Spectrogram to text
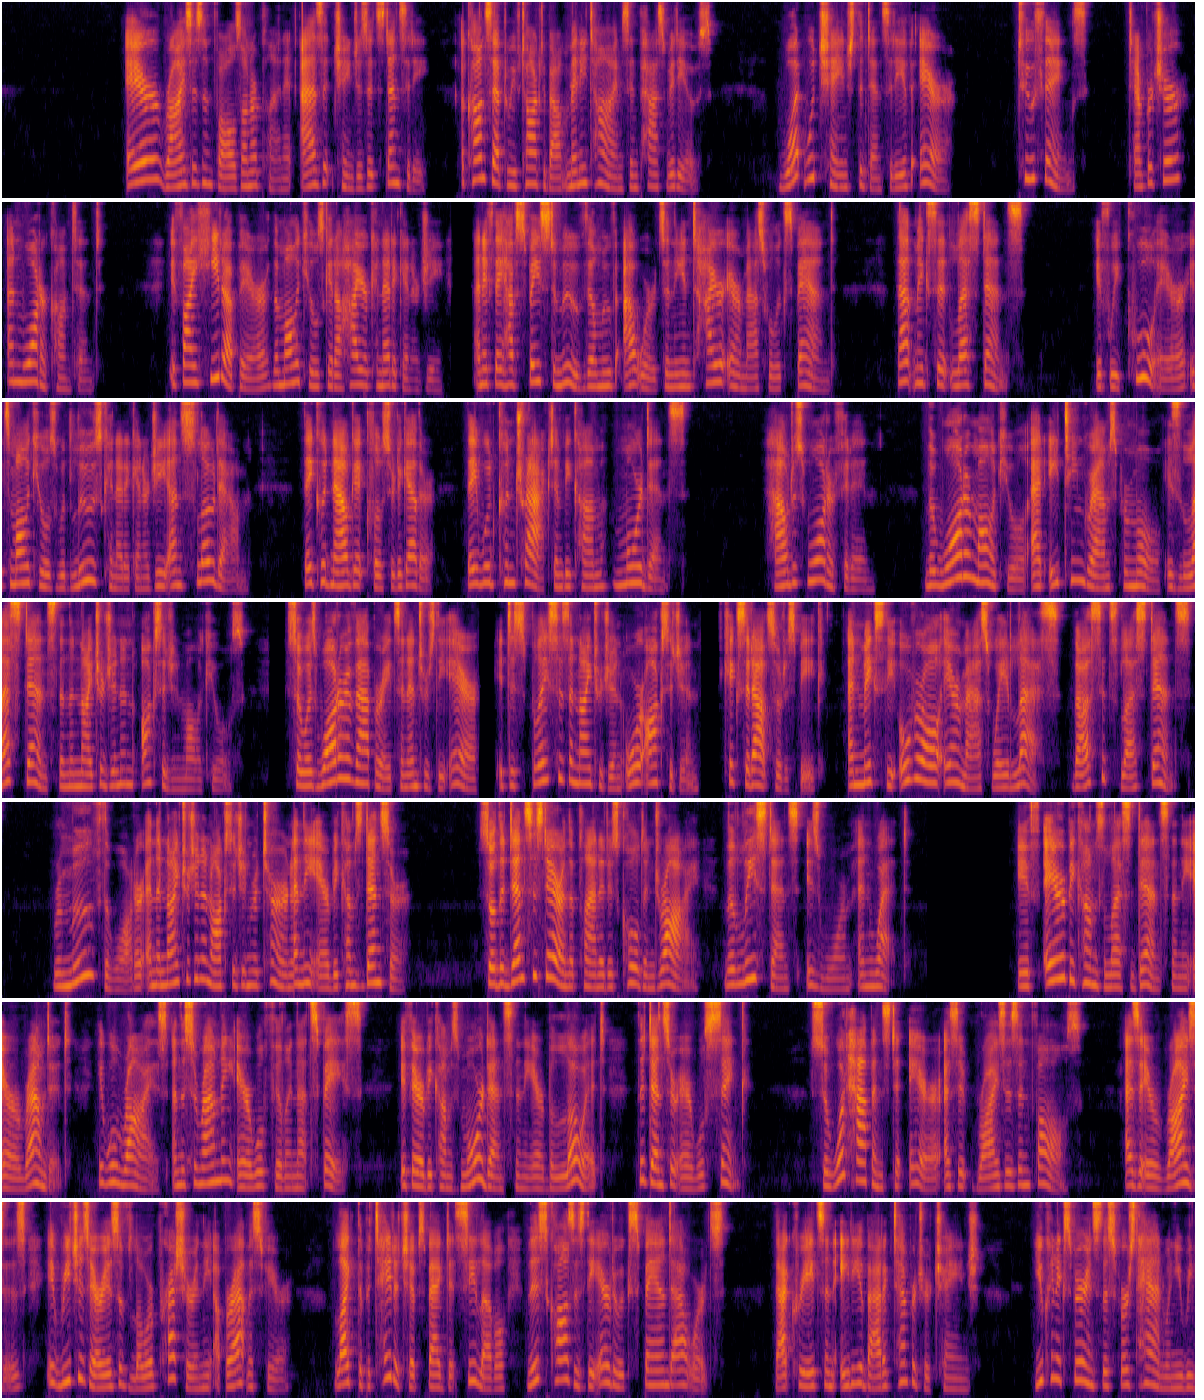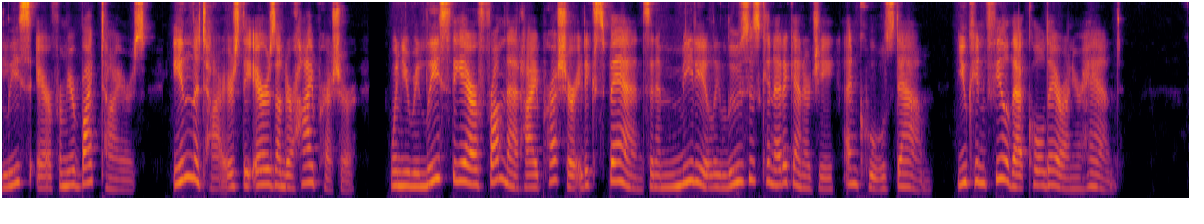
Air rises and falls on our planet as it changes its density a concept we've talked about many times in past videos. What would change the density of air? Two things, temperature and water content. If I heat up air, the molecules get a higher kinetic energy, And if they have space to move, they'll move outwards and the entire air mass will expand. That makes it less dense. If we cool air, its molecules would lose kinetic energy and slow down. They could now get closer together. They would contract and become more dense. How does water fit in? The water molecule at 18 grams per mole is less dense than the nitrogen and oxygen molecules. So as water evaporates and enters the air, it displaces a nitrogen or oxygen, kicks it out so to speak, and makes the overall air mass weigh less, thus it's less dense. Remove the water and the nitrogen and oxygen return and the air becomes denser. So the densest air on the planet is cold and dry, the least dense is warm and wet. If air becomes less dense than the air around it, it will rise and the surrounding air will fill in that space. If air becomes more dense than the air below it, the denser air will sink. So what happens to air as it rises and falls? As air rises, it reaches areas of lower pressure in the upper atmosphere. Like the potato chips bagged at sea level, this causes the air to expand outwards. That creates an adiabatic temperature change. You can experience this firsthand when you release air from your bike tires. In the tires, the air is under high pressure. When you release the air from that high pressure, it expands and immediately loses kinetic energy and cools down. You can feel that cold air on your hand.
